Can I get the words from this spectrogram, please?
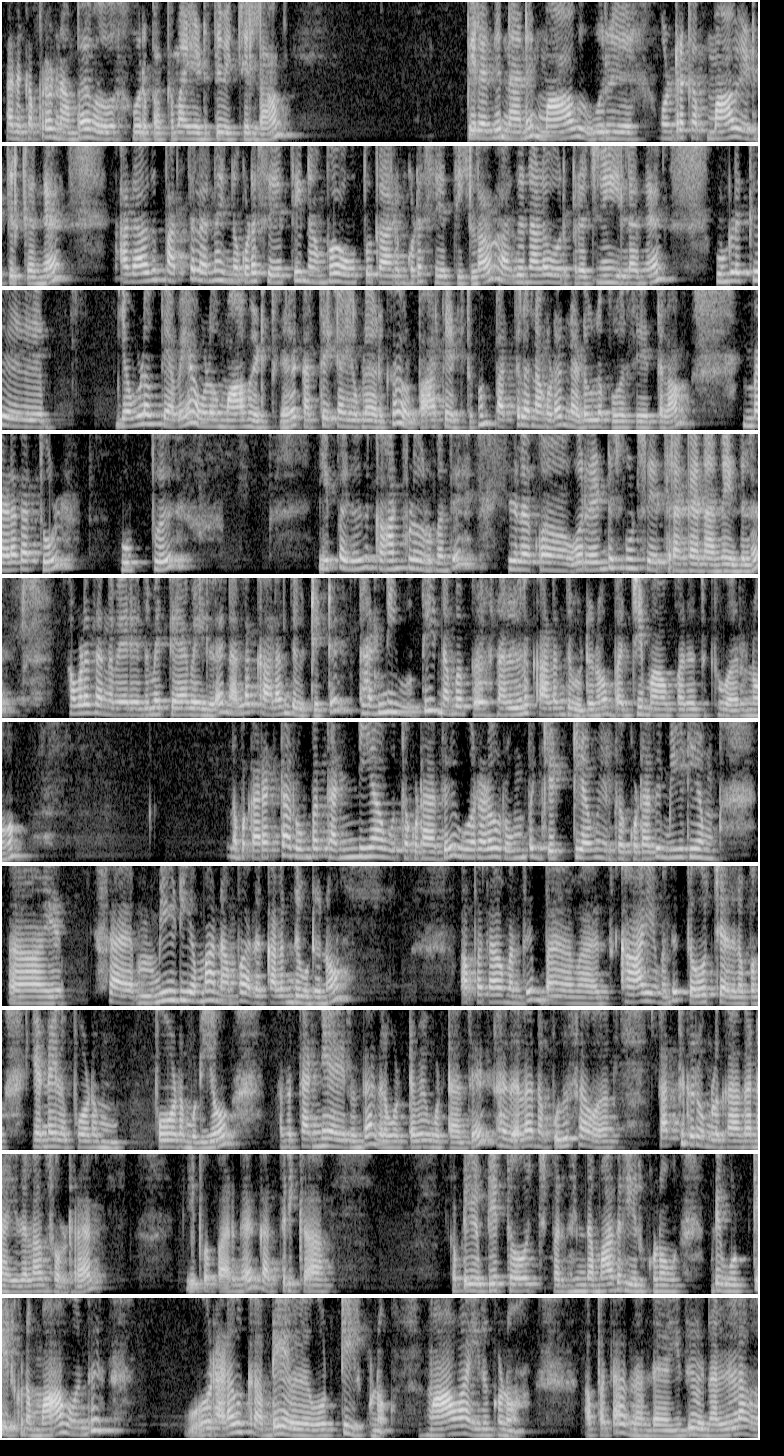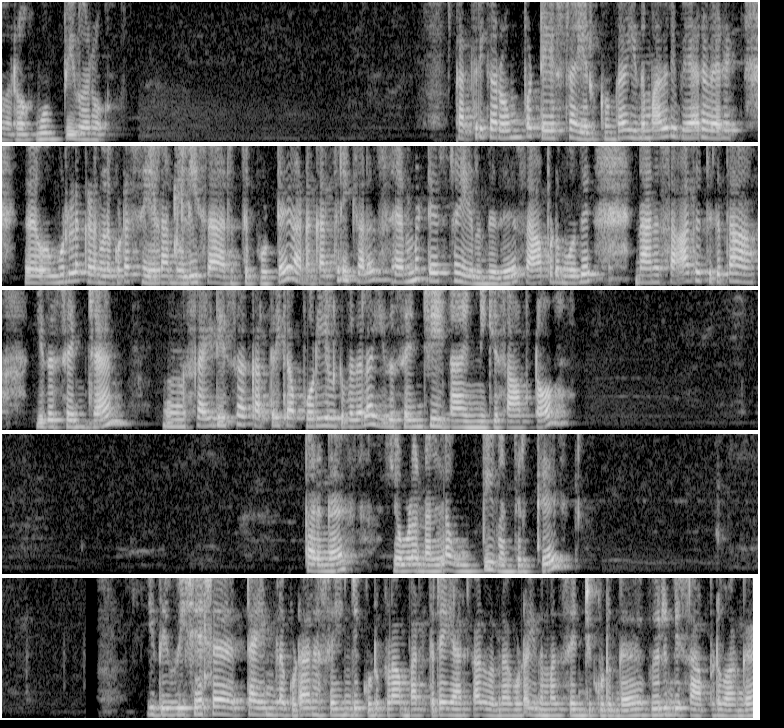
அதுக்கப்புறம் நம்ம ஒரு பக்கமாக எடுத்து வச்சிடலாம். பிறகு நான் மாவு ஒரு ஒன்றரை கப் மாவு எடுத்திருக்கேங்க. அதாவது பத்தலைன்னா இன்னும் கூட சேர்த்து நம்ம உப்பு காரம் கூட சேர்த்திக்கலாம். அதனால ஒரு பிரச்சனையும் இல்லைங்க. உங்களுக்கு எவ்வளோ தேவையோ அவ்வளோ மாவு எடுத்துக்கங்க. கத்திரிக்காய் எவ்வளோ இருக்கோ ஒரு பார்த்து எடுத்துக்கோங்க. பத்தலைன்னா கூட நடுவில் போ சேர்த்தலாம். மிளகாத்தூள் உப்பு இப்போ இது வந்து கார்ன்ஃப்ளவர் வந்து இதில் ஒரு ரெண்டு ஸ்பூன் சேர்த்துறேங்க நான் இதில். அவ்வளோதாங்க வேறு எதுவுமே தேவையில்லை. நல்லா கலந்து விட்டுட்டு தண்ணி ஊற்றி நம்ம இப்போ நல்லா கலந்து விடணும். பஜ்ஜி மாவு பதத்துக்கு வரணும். நம்ம கரெக்டாக ரொம்ப தண்ணியாக ஊற்றக்கூடாது ஓரளவு ரொம்ப கெட்டியாகவும் இருக்கக்கூடாது. மீடியம் ச மீடியமாக நம்ம அதை கலந்து விடணும். அப்போ தான் வந்து ப காயை வந்து துவச்சி அதில் எண்ணெயில் போட போட முடியும். அந்த தண்ணியாக இருந்தால் அதில் ஒட்டவே ஒட்டாது. அதெல்லாம் நான் புதுசாக கற்றுக்கிறவங்களுக்காக நான் இதெல்லாம் சொல்கிறேன் இப்போ பாருங்கள் கத்திரிக்காய் அப்படியே அப்படியே துவைச்சி பாருங்கள் இந்த மாதிரி இருக்கணும். அப்படியே ஒட்டி இருக்கணும். மாவு வந்து ஓரளவுக்கு அப்படியே ஒட்டி இருக்கணும். மாவாக இருக்கணும். அப்போ தான் அந்த இது நல்லா வரும். உப்பி வரும். கத்திரிக்காய் ரொம்ப டேஸ்ட்டாக இருக்குங்க. இது மாதிரி வேறு வேறு உருளைக்கிழங்குல கூட செய்யலாம். மெலிசாக அறுத்து போட்டு. ஆனால் கத்திரிக்காயில் செம்ம டேஸ்ட்டாக இருந்தது. சாப்பிடும்போது நான் சாதத்துக்கு தான் இதை செஞ்சேன். சைடிஷாக கத்திரிக்காய் பொரியலுக்கு பதிலாக இது செஞ்சு நான் இன்றைக்கி சாப்பிட்டோம். பாருங்கள் எவ்வளோ நல்லா உப்பி வந்திருக்கு. இது விசேஷ டைமில் கூட நான் செஞ்சு கொடுக்கலாம். பர்த்டே யாருக்காவது வந்தால் கூட இது மாதிரி செஞ்சு கொடுங்க. விரும்பி சாப்பிடுவாங்க.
